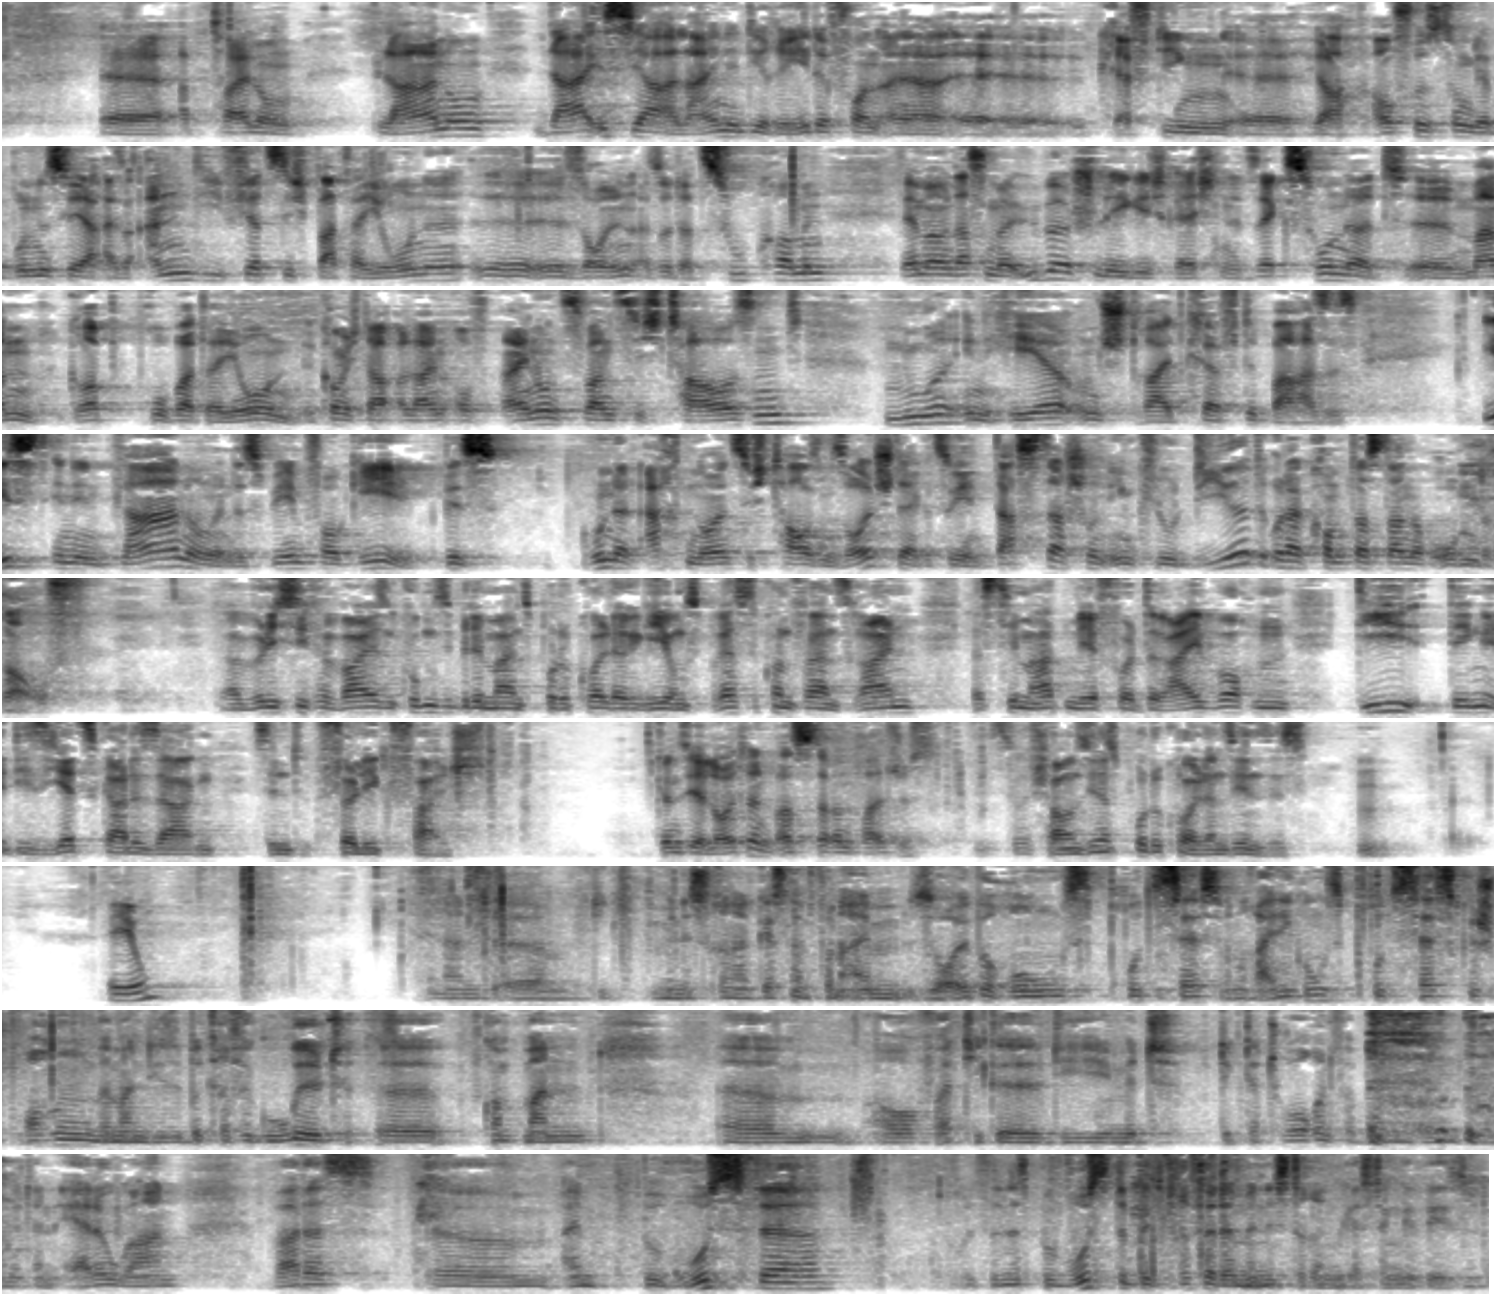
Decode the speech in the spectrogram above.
äh, Abteilung Planung. Da ist ja alleine die Rede von einer äh, kräftigen äh, ja, Aufrüstung der Bundeswehr. Also an die 40 Bataillone äh, sollen also dazukommen. Wenn man das mal überschlägig rechnet, 600 äh, Mann grob pro Bataillon, komme ich da allein auf 21.000 nur in Heer- und Streitkräftebasis. Ist in den Planungen des BMVG bis 198.000 Sollstärke zu gehen, das da schon inkludiert oder kommt das da noch oben drauf? Da würde ich Sie verweisen, gucken Sie bitte mal ins Protokoll der Regierungspressekonferenz rein. Das Thema hatten wir vor drei Wochen. Die Dinge, die Sie jetzt gerade sagen, sind völlig falsch. Können Sie erläutern, was daran falsch ist? So, schauen Sie in das Protokoll, dann sehen Sie es. Hm. Herr Jung? Herr Nant, ähm, die Ministerin hat gestern von einem Säuberungsprozess und Reinigungsprozess gesprochen. Wenn man diese Begriffe googelt, äh, kommt man ähm, auf Artikel, die mit Diktatoren verbunden sind mit Herrn Erdogan. War das ähm, ein bewusster, sind das bewusste Begriffe der Ministerin gestern gewesen?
